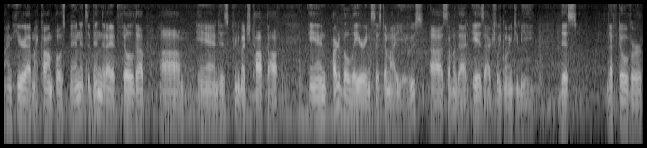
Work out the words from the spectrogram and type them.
I'm here at my compost bin. It's a bin that I had filled up um, and is pretty much topped off. And part of the layering system I use, uh, some of that is actually going to be this leftover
